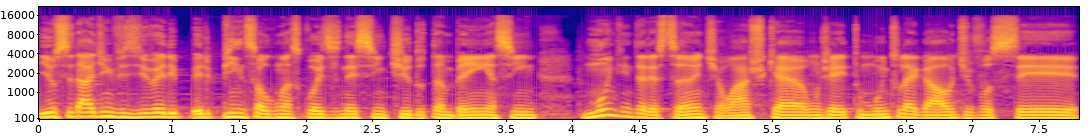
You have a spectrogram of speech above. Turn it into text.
E o Cidade Invisível, ele, ele pinça algumas coisas nesse sentido também, assim, muito interessante. Eu acho que é um jeito muito legal de você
